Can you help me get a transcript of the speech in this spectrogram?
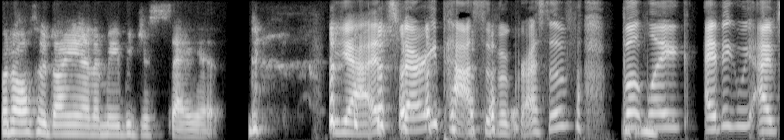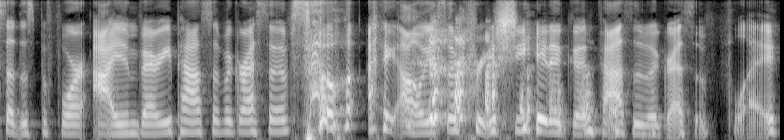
but also Diana, maybe just say it. yeah, it's very passive aggressive, but mm-hmm. like I think we I've said this before, I am very passive aggressive, so I always appreciate a good passive aggressive play.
